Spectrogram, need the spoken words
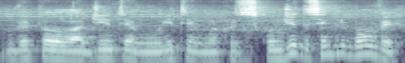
Vamos ver pelo ladinho tem algum item, alguma coisa escondida. É sempre bom ver.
